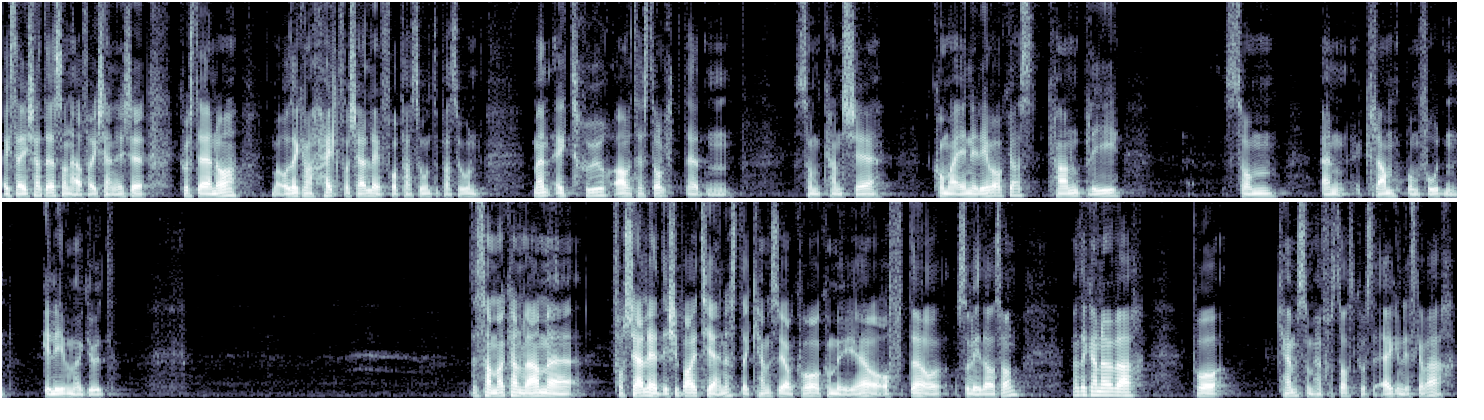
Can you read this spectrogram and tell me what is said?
Jeg sier ikke at det er sånn her, for jeg kjenner ikke hvordan det er nå. Og det kan være helt forskjellig fra person til person. Men jeg tror av og til stoltheten som kan skje, komme inn i livet vårt, kan bli som en klamp om foten i livet med Gud. Det samme kan være med forskjellighet, ikke bare i tjeneste, hvem som gjør hva, og hvor mye og ofte. og så videre og sånn. Men det kan òg være på hvem som har forstått hvordan det egentlig skal være.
